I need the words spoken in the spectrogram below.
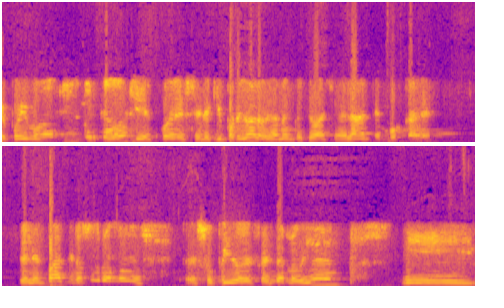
que pudimos abrir el marcador y después el equipo rival obviamente que va hacia adelante en busca de, del empate. Nosotros hemos eh, supido defenderlo bien y,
